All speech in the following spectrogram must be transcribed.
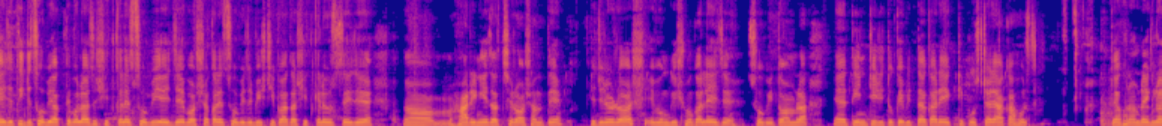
এই যে তিনটি ছবি আঁকতে বলা আছে শীতকালের ছবি, এই যে বর্ষাকালের ছবি, যে বৃষ্টিপাত, আর শীতকালে হচ্ছে এই যে হাঁড়ি নিয়ে যাচ্ছে রস আনতে, খেজুরের রস এবং গ্রীষ্মকালে এই যে ছবি। তো আমরা তিনটি ঋতুকে বৃত্তাকারে একটি পোস্টারে আঁকা হল তো এখন আমরা এগুলো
